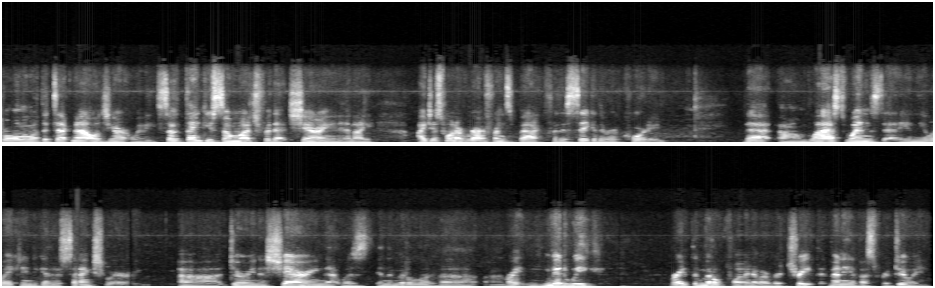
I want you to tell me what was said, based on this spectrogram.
rolling with the technology, aren't we? So thank you so much for that sharing. And I, I just want to reference back for the sake of the recording that um, last Wednesday in the Awakening Together Sanctuary, uh, during a sharing that was in the middle of a, right midweek, right at the middle point of a retreat that many of us were doing,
